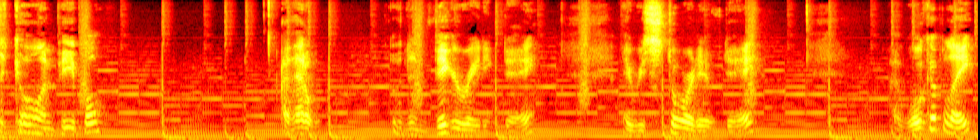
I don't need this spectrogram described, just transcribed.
it going, people? I've had a, an invigorating day, a restorative day. I woke up late.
